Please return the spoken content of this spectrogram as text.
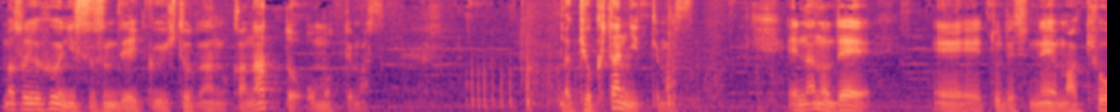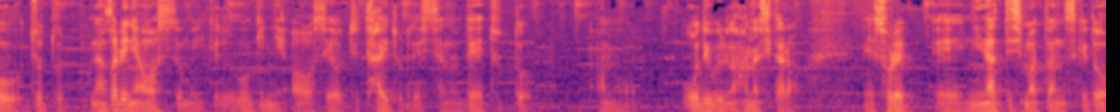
まあ、そういう風に進んでいく人なのかなと思ってます。極端に言ってます。えなのでえー、っとですねまあ今日ちょっと流れに合わせてもいいけど動きに合わせようっていうタイトルでしたのでちょっとあのオーディブルの話から、えそれ、えー、になってしまったんですけど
